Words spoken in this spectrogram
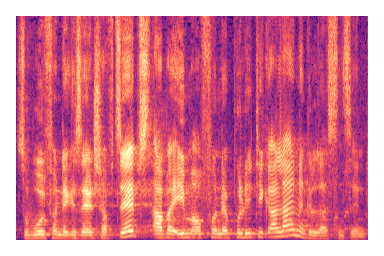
sowohl von der Gesellschaft selbst, aber eben auch von der Politik alleine gelassen sind.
